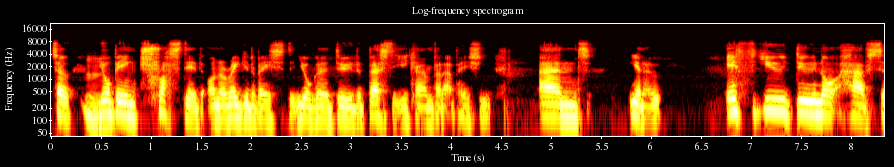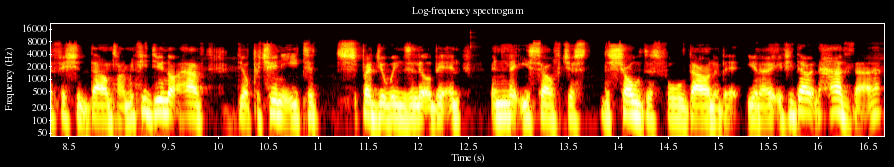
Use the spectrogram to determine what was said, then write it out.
So Mm. you're being trusted on a regular basis that you're going to do the best that you can for that patient. And, you know, if you do not have sufficient downtime, if you do not have the opportunity to spread your wings a little bit and, and let yourself just the shoulders fall down a bit, you know, if you don't have that,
